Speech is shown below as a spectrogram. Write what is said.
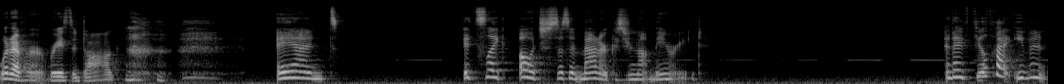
whatever, raised a dog. and it's like, oh, it just doesn't matter because you're not married. And I feel that even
